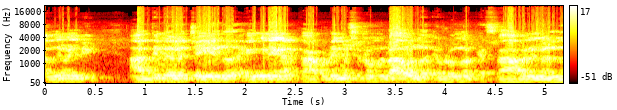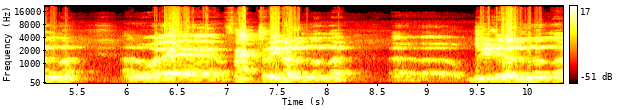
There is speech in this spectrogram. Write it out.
അതിനുവേണ്ടി ആദ്യം ഇവർ ചെയ്യുന്നത് എങ്ങനെയാണ്? കാർബൺ എമിഷൻ ഉണ്ടാവുന്നത്. എവിടെ നിന്നൊക്കെ സ്ഥാപനങ്ങളിൽ നിന്ന് അതുപോലെ ഫാക്ടറികളിൽ നിന്ന് വീടുകളിൽ നിന്ന്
